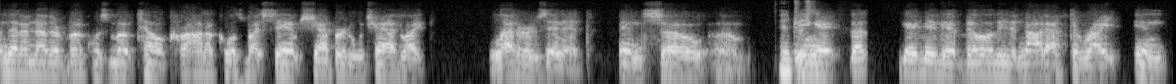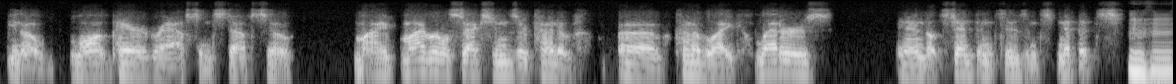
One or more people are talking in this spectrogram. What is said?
and then another book was Motel Chronicles by Sam Shepard, which had like letters in it. And so, um, being a, that gave me the ability to not have to write in, you know, long paragraphs and stuff. So, my my little sections are kind of uh, kind of like letters and sentences and snippets. Mm-hmm.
